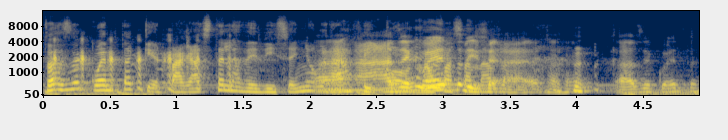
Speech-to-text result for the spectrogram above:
¿Te das de cuenta que pagaste la de diseño gráfico? Ah, haz de No cuenta, pasa dice. ah, Haz de cuenta.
